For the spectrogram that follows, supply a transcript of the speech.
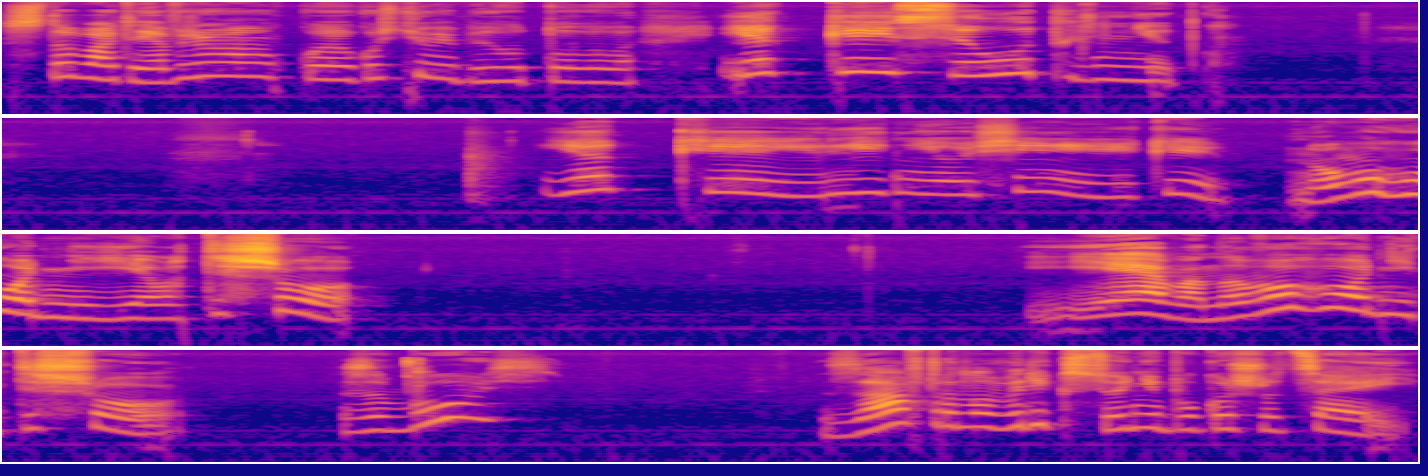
Вставайте, я вже вам ко- костюми підготовила. Який утренник? Який? Літній, осінній, який? Новогодній, Єва, ти що? Єва, новогодній, ти що? Забувсь? Завтра Новий рік, сьогодні поки що цей.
